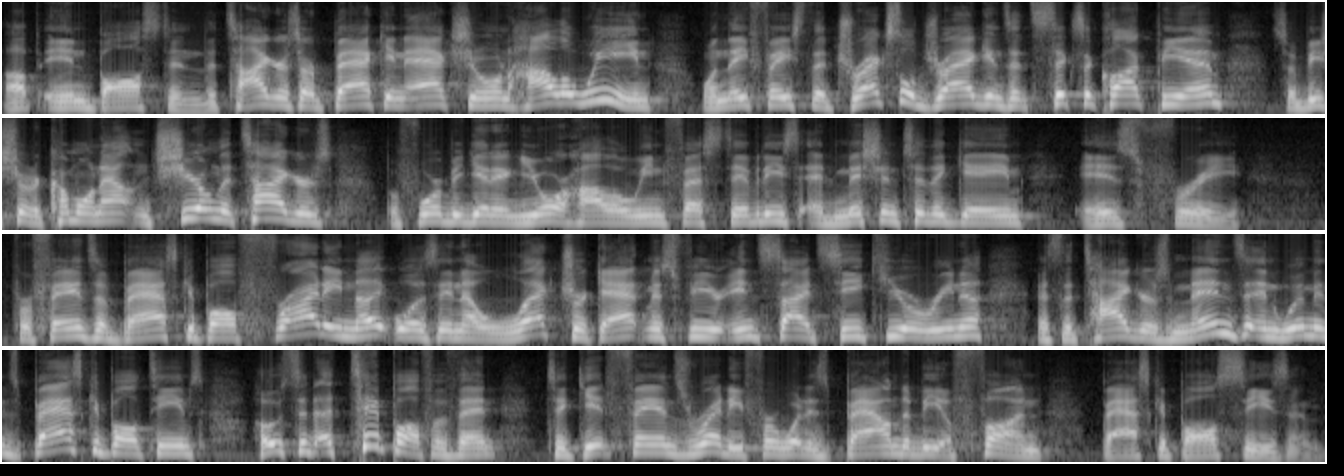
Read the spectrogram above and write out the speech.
up in Boston. The Tigers are back in action on Halloween when they face the Drexel Dragons at 6 o'clock p.m. So be sure to come on out and cheer on the Tigers before beginning your Halloween festivities. Admission to the game is free. For fans of basketball, Friday night was an electric atmosphere inside SECU Arena as the Tigers men's and women's basketball teams hosted a tip-off event to get fans ready for what is bound to be a fun basketball season.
